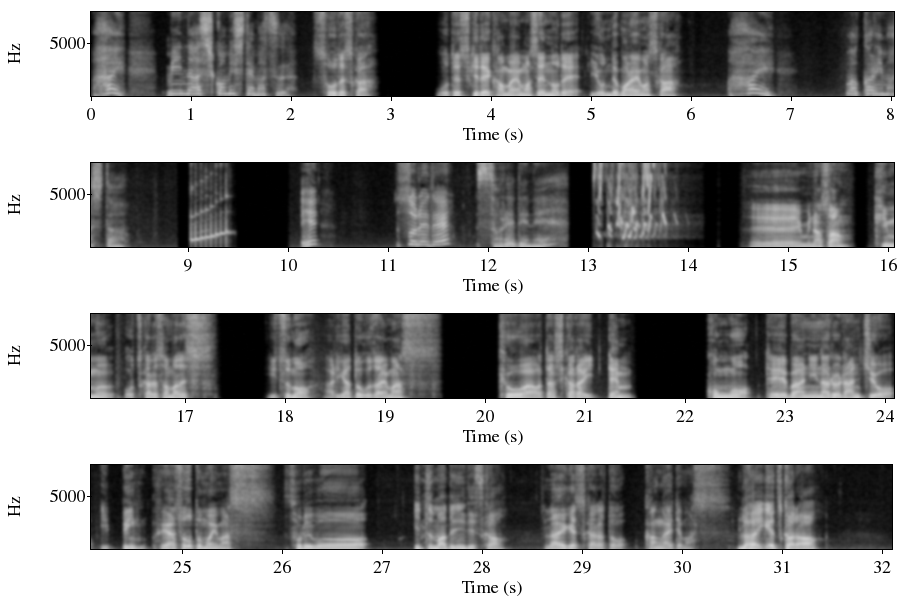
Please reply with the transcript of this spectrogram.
はい、みんな仕込みしてます。そうですかお手すきで構いませんので呼んでもらえますか？はい、わかりました。それで？それでね。えー、皆さん勤務お疲れ様ですいつもありがとうございます今日は私から一点。今後定番になるランチを一品増やそうと思います。それはいつまでにですか？来月からと考えてます。来月から？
